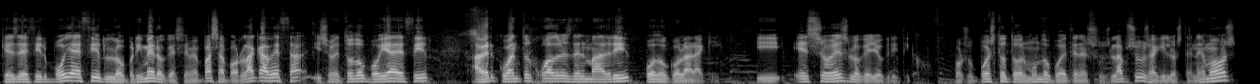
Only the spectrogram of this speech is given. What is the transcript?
que es decir, voy a decir lo primero que se me pasa por la cabeza y sobre todo voy a decir a ver cuántos jugadores del Madrid puedo colar aquí. Y eso es lo que yo critico. Por supuesto, todo el mundo puede tener sus lapsus, aquí los tenemos.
